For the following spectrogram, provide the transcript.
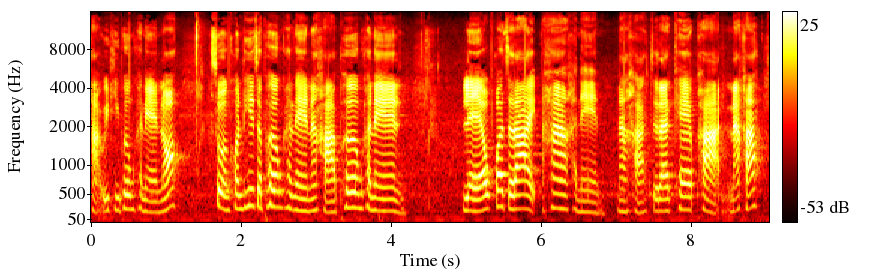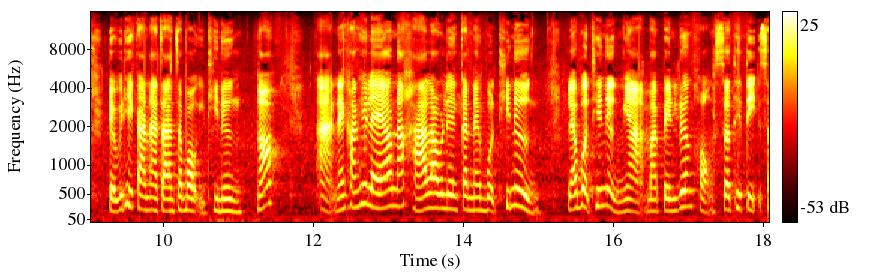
หาวิธีเพิ่มคะแนนเนาะส่วนคนที่จะเพิ่มคะแนนนะคะ เพิ่มคะแนน แล้วก็จะได้ 5 คะแนนนะคะ จะได้แค่ผ่านนะคะ เดี๋ยววิธีการอาจารย์จะบอกอีกทีนึงเนาะอะในครั้งที่แล้วนะคะ เราเรียนกันในบทที่ 1 แล้วบทที่1เนี่ยมาเป็นเรื่องของสถิติศ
